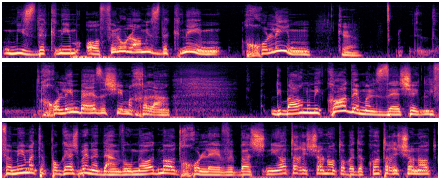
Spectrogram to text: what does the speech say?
מזדקנים, או אפילו לא מזדקנים, חולים. כן. חולים באיזושהי מחלה. דיברנו מקודם על זה שלפעמים אתה פוגש בן אדם והוא מאוד מאוד חולה, ובשניות הראשונות או בדקות הראשונות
